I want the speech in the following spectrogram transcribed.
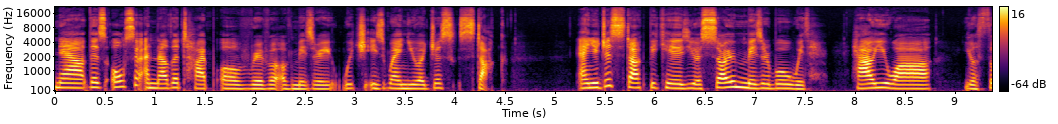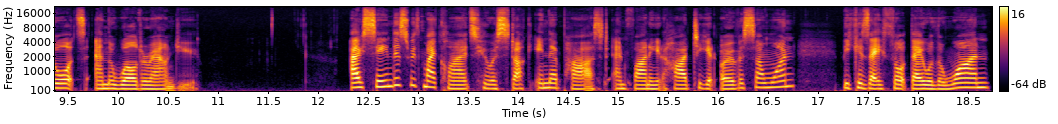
Now, there's also another type of river of misery, which is when you are just stuck. And you're just stuck because you're so miserable with how you are, your thoughts, and the world around you. I've seen this with my clients who are stuck in their past and finding it hard to get over someone because they thought they were the one.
